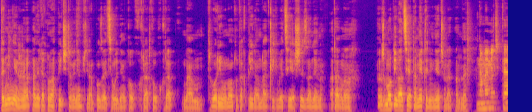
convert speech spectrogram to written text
keď mi niečo nápadne, tak to ma v piči, tak nepridám pozrieť celý deň, koľkokrát, koľkokrát mám tvorivú notu, tak pridám takých vecí ešte za deň. A tak no. Takže motivácia tam je, keď mi niečo napadne. No memečka,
